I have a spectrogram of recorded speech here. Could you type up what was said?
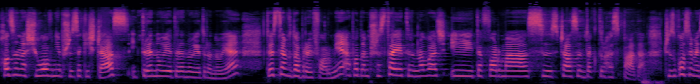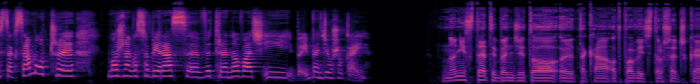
chodzę na siłownię przez jakiś czas i trenuję, trenuję, trenuję, to jestem w dobrej formie, a potem przestaję trenować i ta forma z, z czasem tak trochę spada. Czy z głosem jest tak samo, czy można go sobie raz e, wytrenować i, i będzie już okej? No niestety będzie to y, taka odpowiedź troszeczkę.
